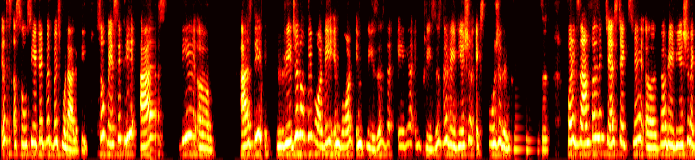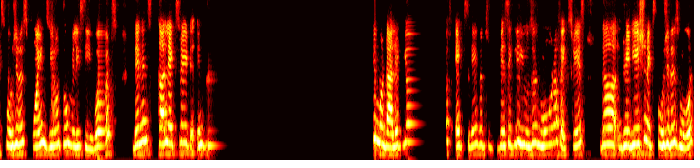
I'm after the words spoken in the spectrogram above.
is associated with which modality. So basically, as the uh, as the region of the body involved increases, the area increases, the radiation exposure increases. For example, in chest X-ray, uh, the radiation exposure is 0.02 millisieverts. Then in skull X-ray, it increases modality of X-ray, which basically uses more of X-rays, the radiation exposure is more.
